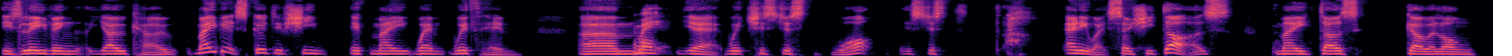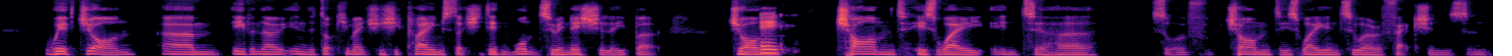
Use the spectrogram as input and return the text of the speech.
is leaving Yoko. Maybe it's good if she, if May went with him. Um, Right. Yeah, which is just what? It's just. Anyway, so she does. May does go along with John, um, even though in the documentary she claims that she didn't want to initially, but John Right. charmed his way into her, sort of charmed his way into her affections, and,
